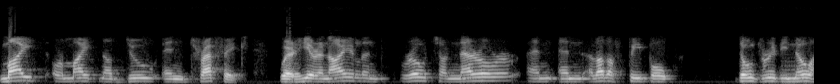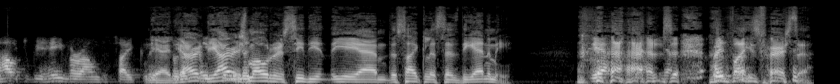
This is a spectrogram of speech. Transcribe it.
might or might not do in traffic. Where here in Ireland, roads are narrower and, and a lot of people don't really know how to behave around the cyclist. Yeah, So the, that Ir- makes the Irish bit- motorists see the the um, the cyclist as the enemy, Yeah, and, yeah. and vice versa.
